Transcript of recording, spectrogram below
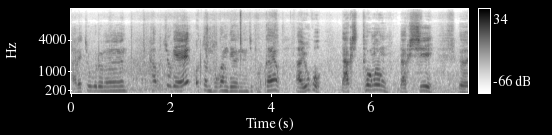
아래쪽으로는 하부 쪽에 어떤 보강되어 있는지 볼까요? 아 요거 낚시통 낚시 어,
